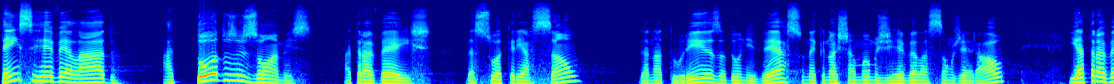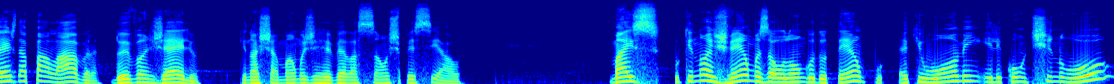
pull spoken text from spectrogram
tem se revelado a todos os homens através da sua criação, da natureza, do universo, né, que nós chamamos de revelação geral, e através da palavra, do Evangelho, que nós chamamos de revelação especial. Mas o que nós vemos ao longo do tempo é que o homem ele continuou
